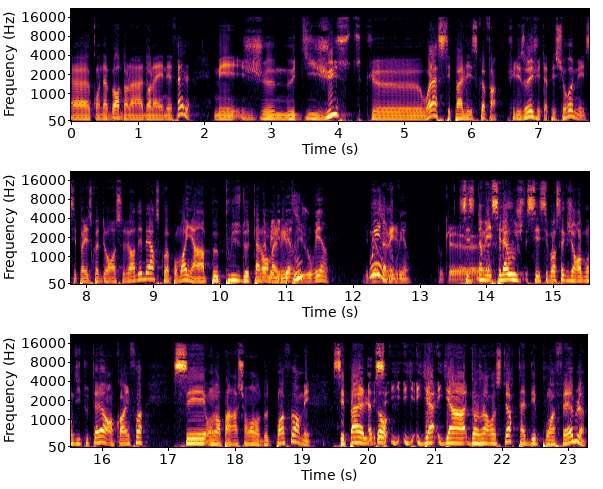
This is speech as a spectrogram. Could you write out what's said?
euh, qu'on aborde dans la, dans la NFL. Mais je me dis juste que voilà, c'est pas les squads. Enfin, je suis désolé, je vais taper sur eux, mais c'est pas les squads de receveurs des Bears, quoi. Pour moi, il y a un peu plus de talent Non, mais les Bears, tout. ils jouent rien. Les Oui, non, ils mais- jouent rien. Donc, euh, Non mais c'est là où je- c'est pour ça que j'ai rebondi tout à l'heure. Encore une fois, c'est on en parlera sûrement dans d'autres points forts, mais c'est pas. Il y, a il y a dans un roster t'as des points faibles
